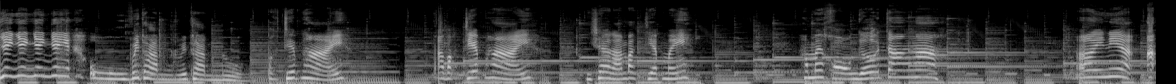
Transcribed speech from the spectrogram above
แย่งแย่งแย่งแย่งโอ้ไม่ทันไม่ทันโหบักเจี๊ยบหายอะบักเจี๊ยบหายนี่ใช่ร้านบักเจี๊ยบไหมทำไมของเยอะจังอะอะไรเนี่ยอะ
